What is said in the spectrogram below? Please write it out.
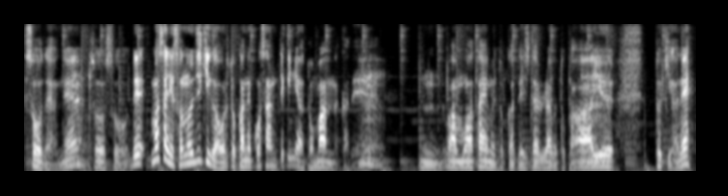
そうだよね、うんそうそう。で、まさにその時期が俺と金子さん的にはど真ん中で、ううん、ん。ワンモアタイムとかデジタルラブとか、ああいう時がね、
